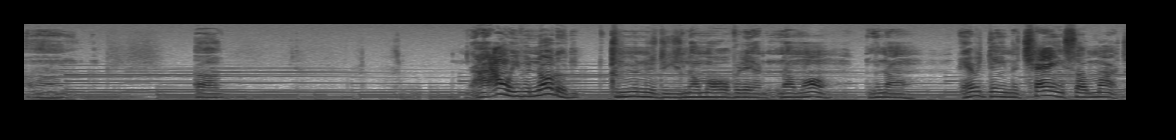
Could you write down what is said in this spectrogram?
um, uh, I don't even know the communities no more over there no more. You know, everything has changed so much.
